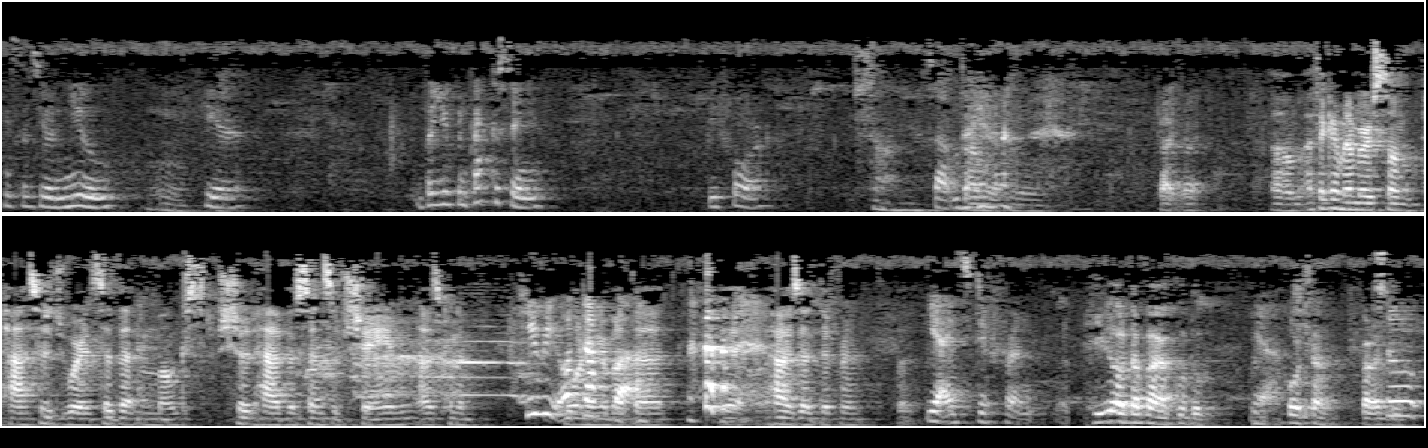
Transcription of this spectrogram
He says you're new here, but you've been practicing before. Some, Some, yeah. Right, right. Um, I think I remember some passage where it said that monks should have a sense of shame. I was kind of Hiri wondering about that. yeah, how is that different? But. Yeah, it's different. Yeah. So,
